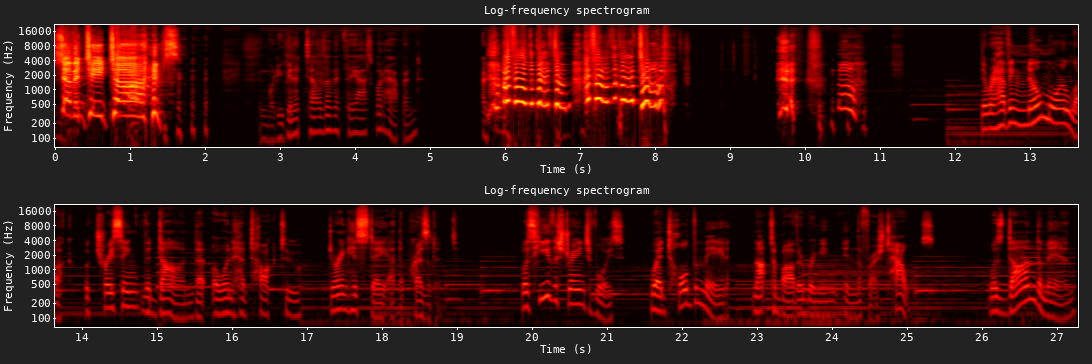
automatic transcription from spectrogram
17 times. And what are you gonna tell them if they ask what happened? I I fell- fell in the bathtub. I fell in the bathtub. They were having no more luck with tracing the Don that Owen had talked to during his stay at the President. Was he the strange voice who had told the maid not to bother bringing in the fresh towels? Was Don the man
